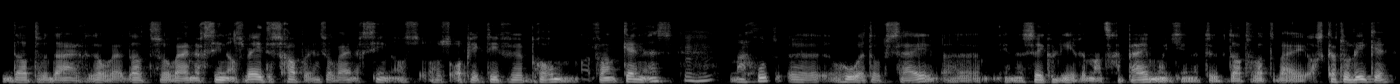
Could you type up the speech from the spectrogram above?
Dat we daar zo, dat zo weinig zien als wetenschappen en zo weinig zien als, als objectieve bron van kennis. Mhm. Maar goed, uh, hoe het ook zij, uh, in een seculiere maatschappij moet je natuurlijk dat wat wij als katholieken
